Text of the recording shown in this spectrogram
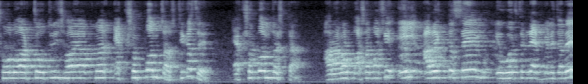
ষোলো আর চৌত্রিশ হয় আপনার একশো পঞ্চাশ, ঠিক আছে? একশো পঞ্চাশটা। আর আমার পাশাপাশি এই আরেকটা সেম এই ওয়েবসাইটের অ্যাড ম্যানেজারে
